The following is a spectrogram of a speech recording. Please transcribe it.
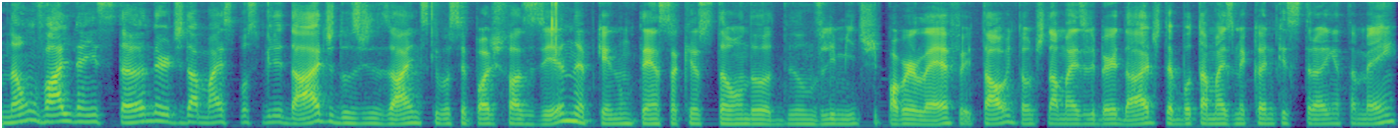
não válida em standard, dá mais possibilidade dos designs que você pode fazer, né? Porque não tem essa questão do, de uns limites de power level e tal, então te dá mais liberdade, até botar mais mecânica estranha também.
